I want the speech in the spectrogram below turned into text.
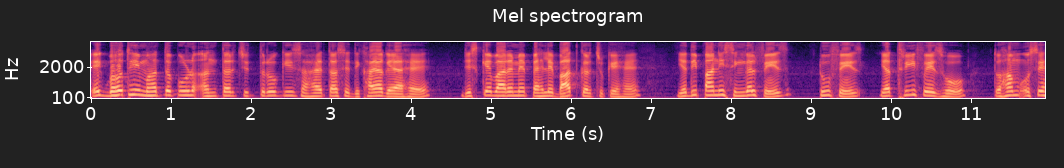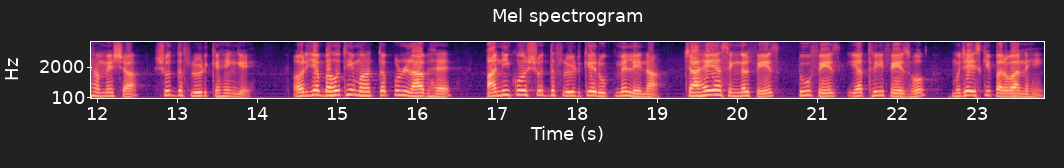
एक बहुत ही महत्वपूर्ण अंतर चित्रों की सहायता से दिखाया गया है, जिसके बारे में पहले बात कर चुके हैं। यदि पानी सिंगल फ़ेज़ टू फ़ेज़ या थ्री फ़ेज़ हो तो हम उसे हमेशा शुद्ध फ्लूइड कहेंगे। और यह बहुत ही महत्वपूर्ण लाभ है, पानी को शुद्ध फ्लूड के रूप में लेना। चाहे यह सिंगल फ़ेज़, टू फ़ेज़ या थ्री फ़ेज़ हो, मुझे इसकी परवाह नहीं।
